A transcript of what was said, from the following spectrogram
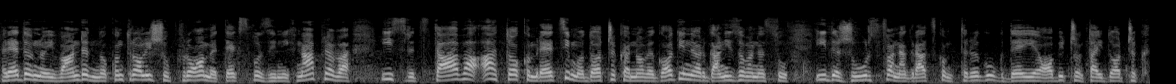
redovno i vanredno kontrolišu promet eksplozivnih naprava i sredstava, a tokom recimo dočeka nove godine organizovana su i dežurstva na gradskom trgu gde je obično taj doček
